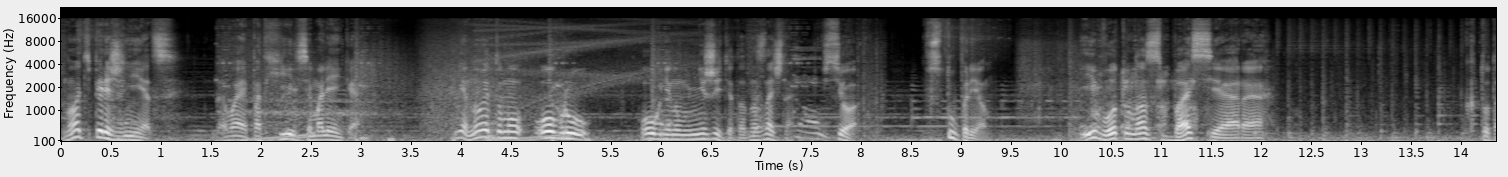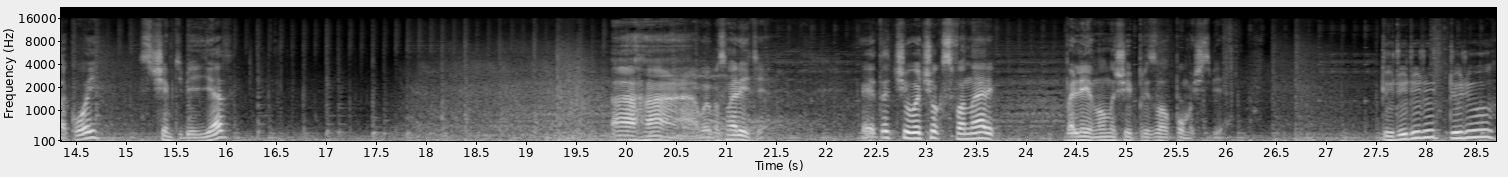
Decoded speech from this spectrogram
Ну, а теперь жнец. Давай, подхилься маленько. Не, ну этому огру огненному не жить, это однозначно. Все. В ступоре. И вот у нас Басяра. Кто такой? С чем тебя едят? Ага, вы посмотрите. Этот чувачок с фонарик... Блин, он еще и призвал помощь себе. Ту-ду-ду-ду-ду-ду.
